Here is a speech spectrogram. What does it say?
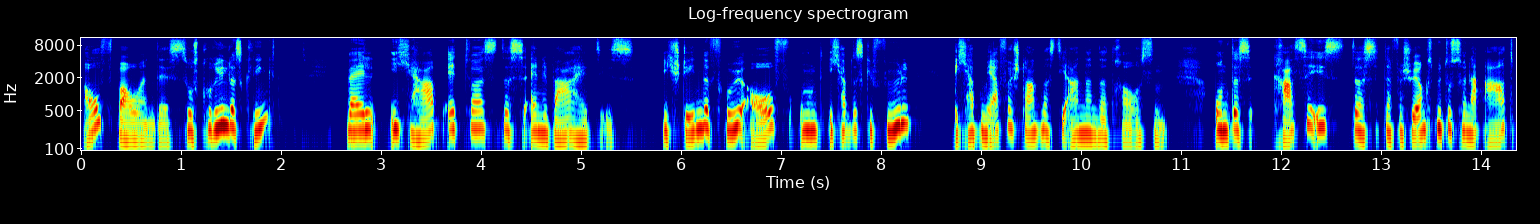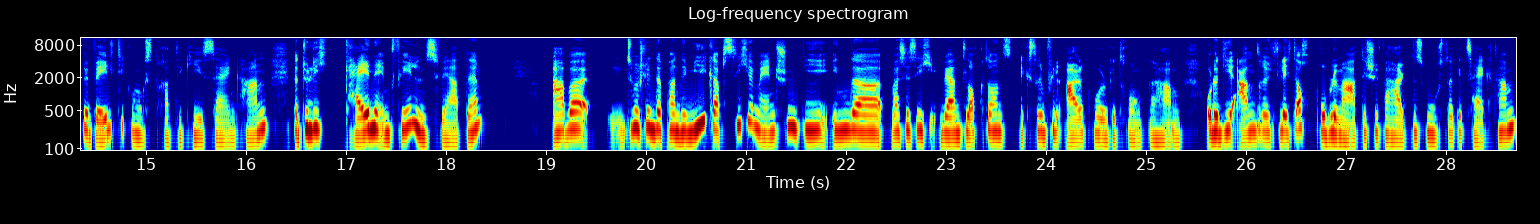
Aufbauendes, so skurril das klingt, weil ich habe etwas, das eine Wahrheit ist. Ich stehe in der Früh auf und ich habe das Gefühl, ich habe mehr verstanden als die anderen da draußen. Und das Krasse ist, dass der Verschwörungsmythos so eine Art Bewältigungsstrategie sein kann. Natürlich keine empfehlenswerte, aber äh, zum Beispiel in der Pandemie gab es sicher Menschen, die in der, was weiß ich, während Lockdowns extrem viel Alkohol getrunken haben oder die andere vielleicht auch problematische Verhaltensmuster gezeigt haben.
